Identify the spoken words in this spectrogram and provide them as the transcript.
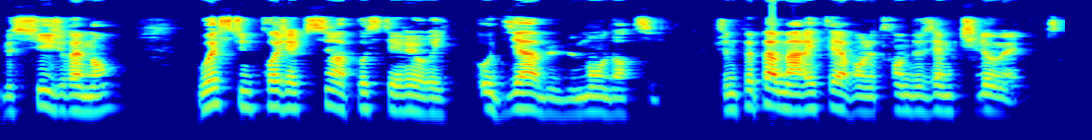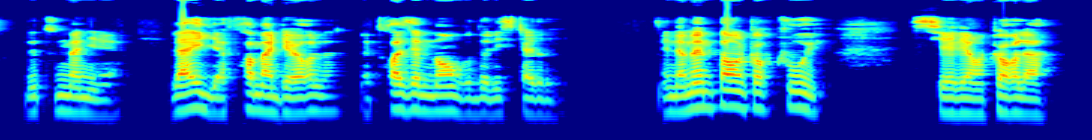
Le suis-je vraiment? Ou est-ce une projection a posteriori Au diable, le monde entier? Je ne peux pas m'arrêter avant le 32e kilomètre de toute manière. Là, il y a Framagirl, la troisième membre de l'escadrille. Elle n'a même pas encore couru, si elle est encore là.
